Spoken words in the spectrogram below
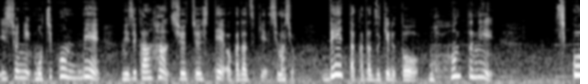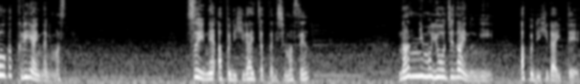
一緒に持ち込んで2時間半集中してお片付けしましょう。データ片付けるともう本当に思考がクリアになります。ついねアプリ開いちゃったりしません？何にも用事ないのにアプリ開いて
